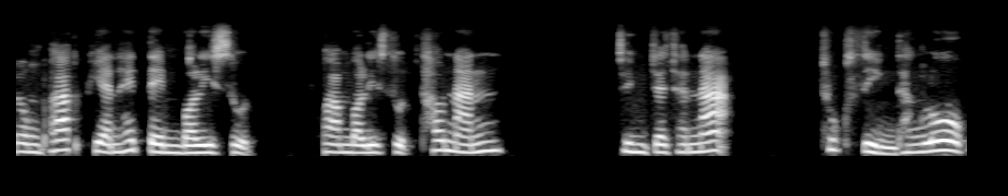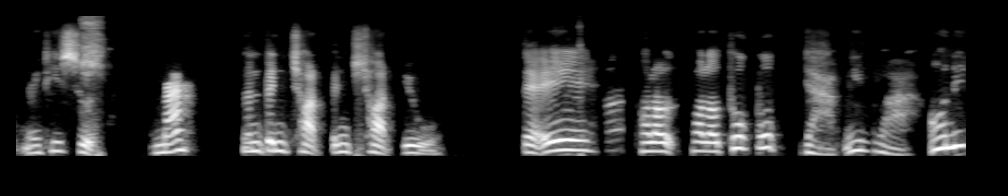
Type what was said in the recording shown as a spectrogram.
จงภาคเพียรให้เต็มบริสุทธิ์ ความบริสุทธิ์เท่านั้น จึงจะชนะทุกสิ่งทั้งโลกในที่สุดนไหมมันเป็นช็อตเป็นช็อตอยู่ แต่เอ๊ะพอเราพอเราทุกปุ๊บอยากนี่หว่าอ๋อนี่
